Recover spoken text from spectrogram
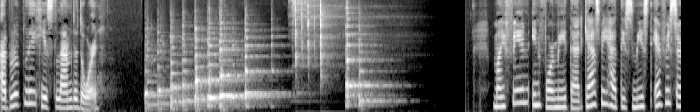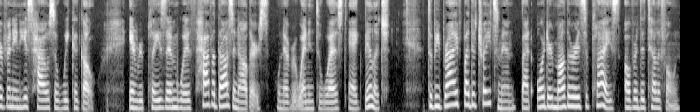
Abruptly, he slammed the door. My Finn informed me that Gatsby had dismissed every servant in his house a week ago and replaced them with half a dozen others who never went into West Egg Village to be bribed by the tradesmen but ordered moderate supplies over the telephone.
